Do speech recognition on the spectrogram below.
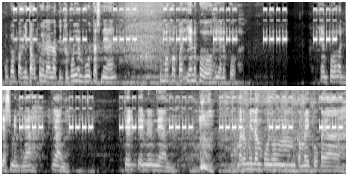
Kung papakita ko po ilalapit ko po yung butas na yan. Kung yan na po oh, yan na po. Yan po ang adjustment niya. Yan. 12 mm na yan. Marumi lang po yung kamay ko kaya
